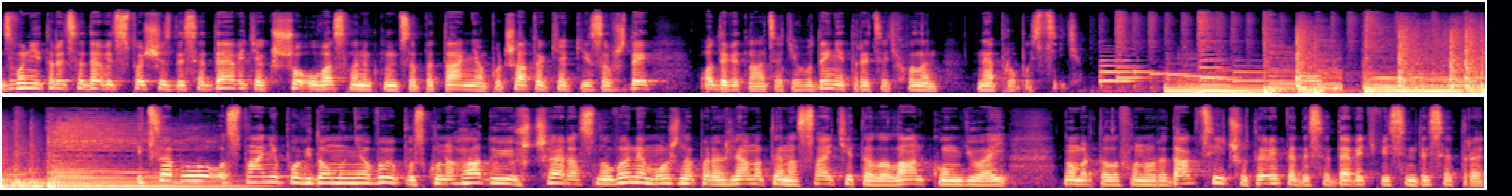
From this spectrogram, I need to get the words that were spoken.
Дзвоніть 39 169, якщо у вас виникнуть запитання. Початок, як і завжди, о 19 годині 30 хвилин. Не пропустіть. Це було останнє повідомлення випуску. Нагадую, ще раз новини можна переглянути на сайті telelan.com.ua. Номер телефону редакції 45983.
